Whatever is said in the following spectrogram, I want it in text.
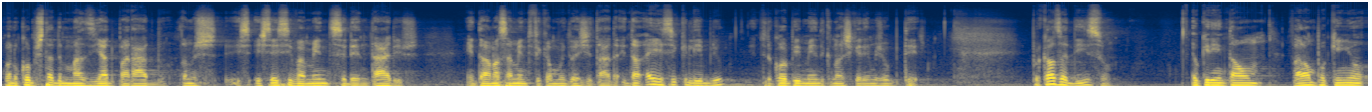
Quando o corpo está demasiado parado, estamos excessivamente sedentários, então a nossa mente fica muito agitada. Então é esse equilíbrio entre corpo e mente que nós queremos obter. Por causa disso, eu queria então falar um pouquinho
